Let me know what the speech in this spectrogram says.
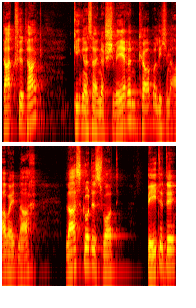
Tag für Tag ging er seiner schweren körperlichen Arbeit nach las Gottes Wort, betete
